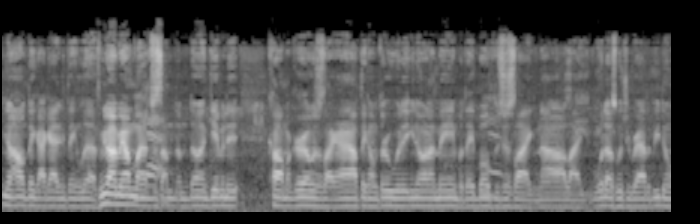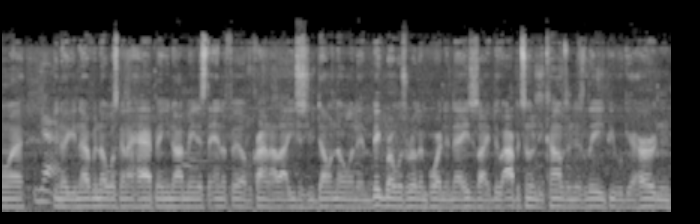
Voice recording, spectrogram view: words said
you know I don't think I got anything left. You know what I mean? I'm like, Yeah. just I'm, I'm done giving it. My girl, was just like, ah, I think I'm through with it. You know what I mean? But they both was just like, nah, like, what else would you rather be doing? Yeah. You know, you never know what's gonna happen. You know what I mean? It's the NFL for crying out loud. You just you don't know. And then Big Bro was real important in that. He's just like, dude, opportunity comes in this league. People get hurt and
